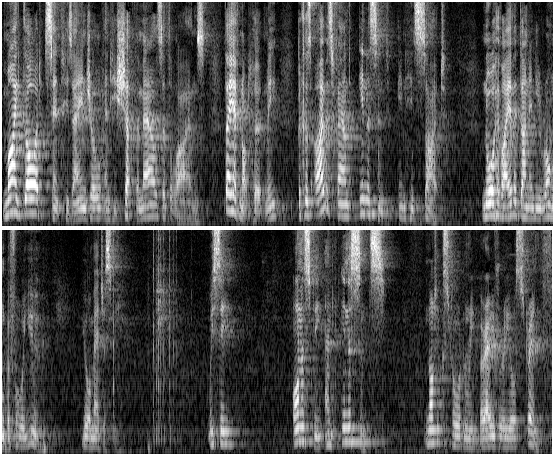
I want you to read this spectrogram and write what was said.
My God sent his angel, and he shut the mouths of the lions. They have not hurt me, because I was found innocent in his sight, nor have I ever done any wrong before you, your majesty. We see honesty and innocence, not extraordinary bravery or strength.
